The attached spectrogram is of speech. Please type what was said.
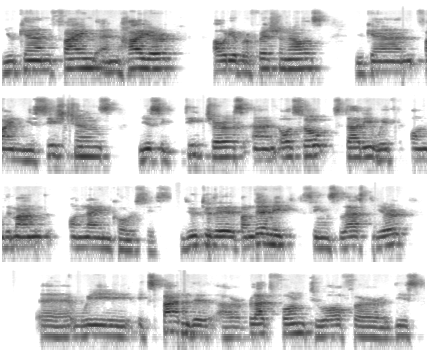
You can find and hire audio professionals, you can find musicians, music teachers, and also study with on-demand online courses. Due to the pandemic since last year, uh, we expanded our platform to offer these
